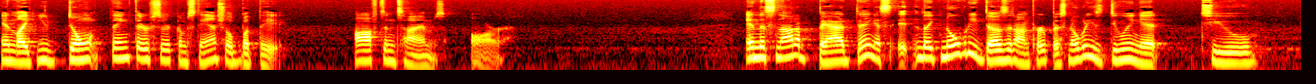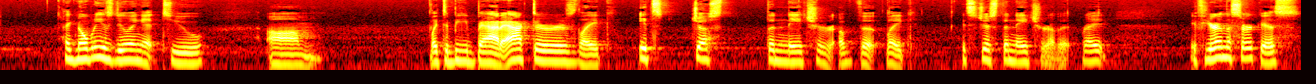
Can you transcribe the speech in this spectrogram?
and like you don't think they're circumstantial but they oftentimes are and it's not a bad thing it's it, like nobody does it on purpose nobody's doing it to like nobody is doing it to um like to be bad actors like it's just the nature of the like it's just the nature of it, right? If you're in the circus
